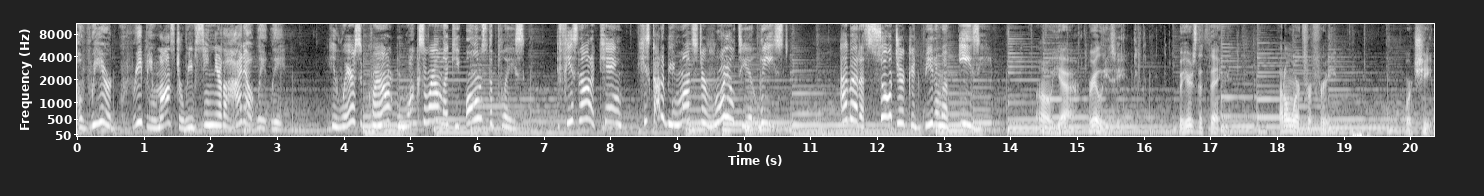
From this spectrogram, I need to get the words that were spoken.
A weird, creepy monster we've seen near the hideout lately. He wears a crown and walks around like he owns the place. If he's not a king, he's gotta be monster royalty at least. I bet a soldier could beat him up easy. Oh, yeah, real easy. But here's the thing I don't work for free. Or cheap.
